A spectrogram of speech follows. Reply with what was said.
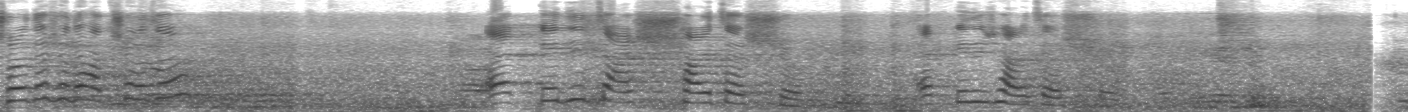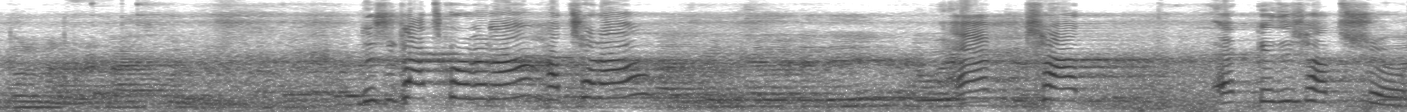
শুধু হাত তো এক কেজি চার সাড়ে চারশো। এক কেজি সাড়ে চারশো। দুশো টাচ করবে না? হাত ছড়াও এক সাত এক কেজি সাতশো।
